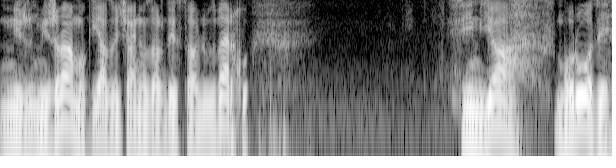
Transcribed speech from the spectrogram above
між, між рамок. Я, звичайно, завжди ставлю зверху. Сім'я морози.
